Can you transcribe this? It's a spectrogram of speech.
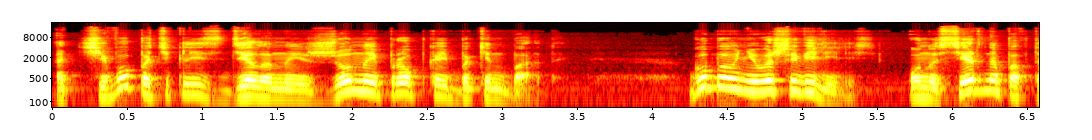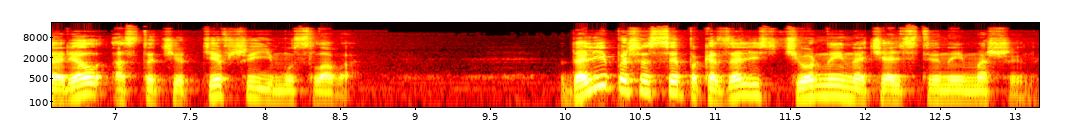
отчего потекли сделанные сжженной пробкой бакенбарды. Губы у него шевелились. Он усердно повторял осточертевшие ему слова. Вдали по шоссе показались черные начальственные машины.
